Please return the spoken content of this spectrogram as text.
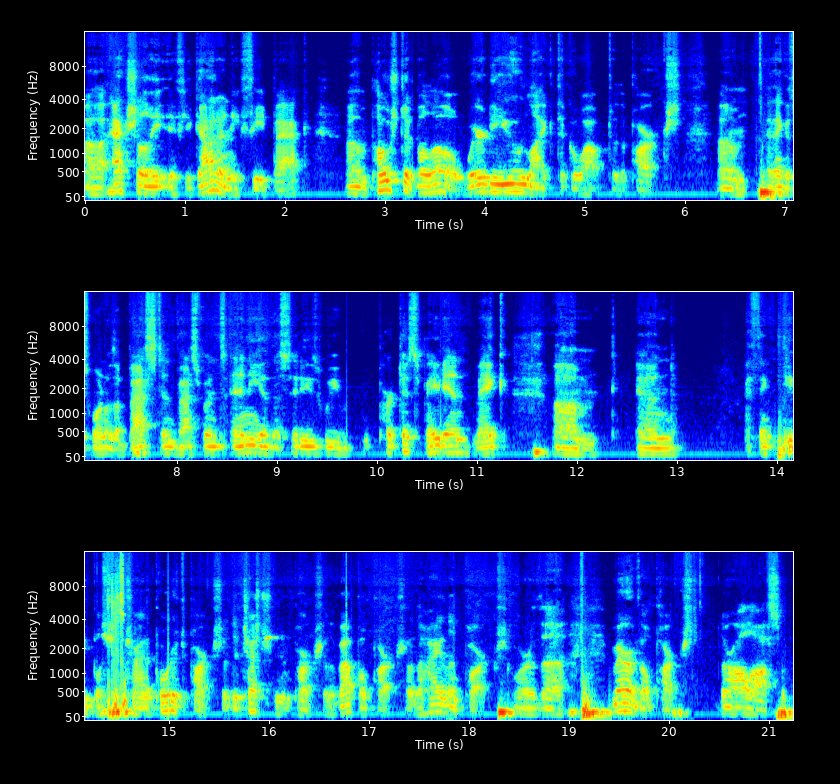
Uh, actually, if you got any feedback, um, post it below. Where do you like to go out to the parks? Um, I think it's one of the best investments any of the cities we participate in make. Um, and I think people should try the Portage Parks or the Chesterton Parks or the Valpo Parks or the Highland Parks or the Merrillville Parks. They're all awesome.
